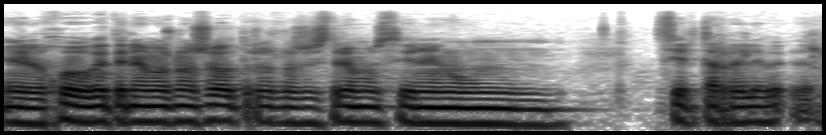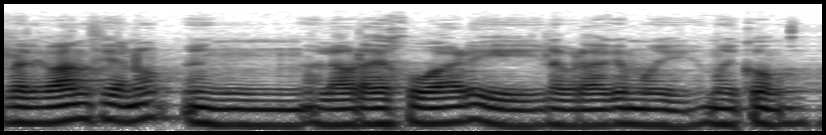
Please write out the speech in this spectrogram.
en el juego que tenemos nosotros los extremos tienen un, cierta rele relevancia ¿no? en, a la hora de jugar y la verdad que muy, muy cómodo.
